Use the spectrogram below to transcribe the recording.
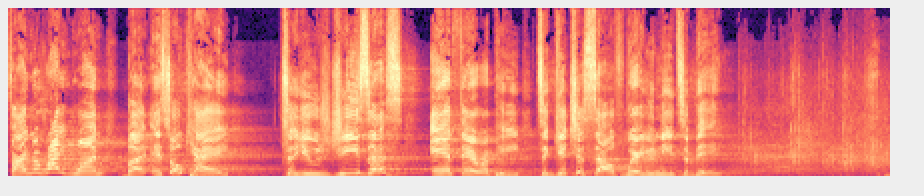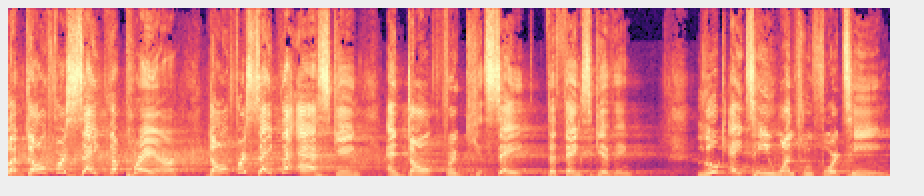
Find the right one, but it's okay to use Jesus and therapy to get yourself where you need to be. But don't forsake the prayer, don't forsake the asking, and don't forsake the thanksgiving. Luke 18, 1 through 14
